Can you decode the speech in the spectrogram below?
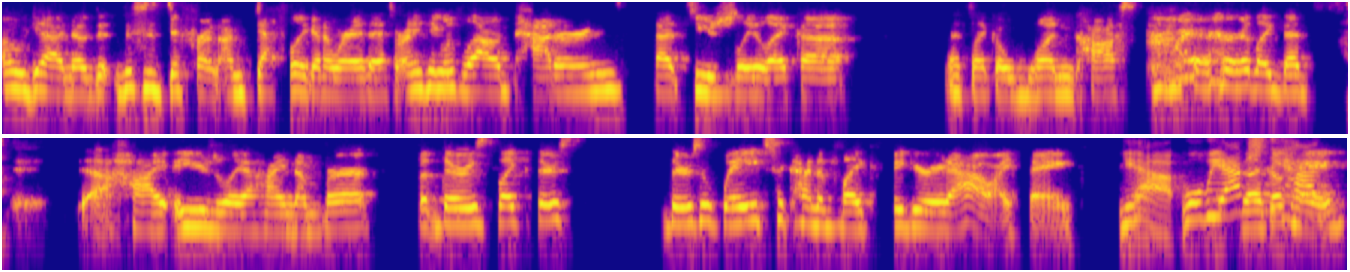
oh yeah no th- this is different i'm definitely going to wear this or anything with loud patterns that's usually like a that's like a one cost per wear like that's a high usually a high number but there's like there's there's a way to kind of like figure it out i think yeah well we actually like, okay. had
